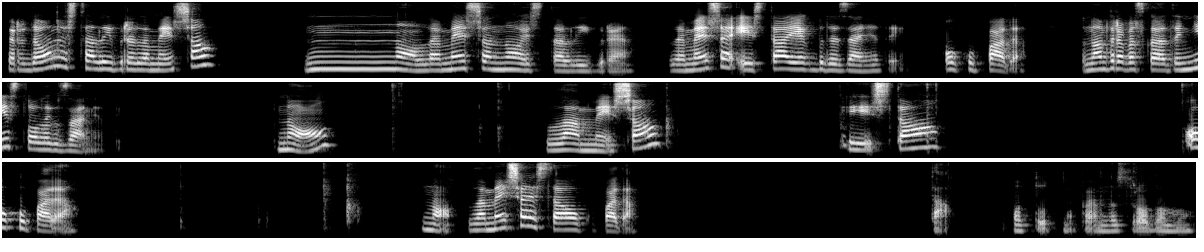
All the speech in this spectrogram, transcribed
Perdón, está libre la mesa. No, la mesa no está libre. La mesa está, як буде зайнятий? Окупада. То нам треба сказати ні, столик зайнятий. No. La mesa está ocupada. No, la mesa está ocupada. Так, отут, напевно, зробимо.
